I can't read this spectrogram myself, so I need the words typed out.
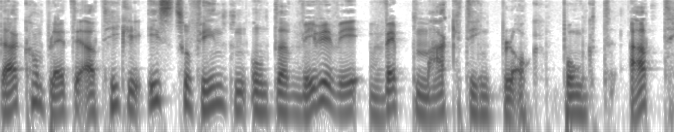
Der komplette Artikel ist zu finden unter www.webmarketingblog.at.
